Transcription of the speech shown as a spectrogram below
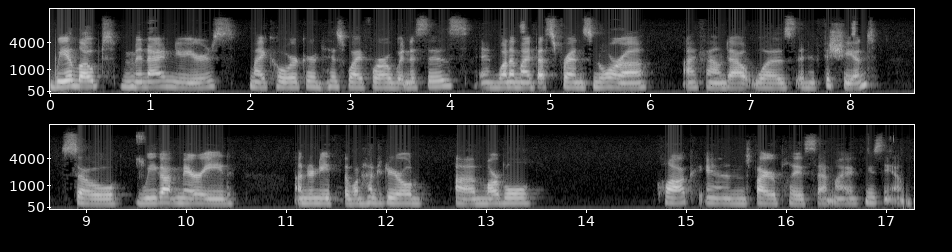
we eloped midnight new year's. My coworker and his wife were our witnesses and one of my best friends nora i found out was an officiant. So we got married underneath the 100 year old uh, marble clock and fireplace at my museum.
